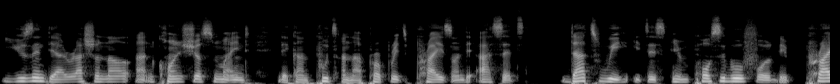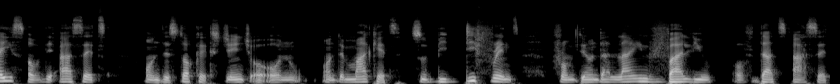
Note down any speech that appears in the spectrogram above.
using their rational and conscious mind, they can put an appropriate price on the assets. That way, it is impossible for the price of the assets on the stock exchange or on, on the market to be different from the underlying value of that asset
